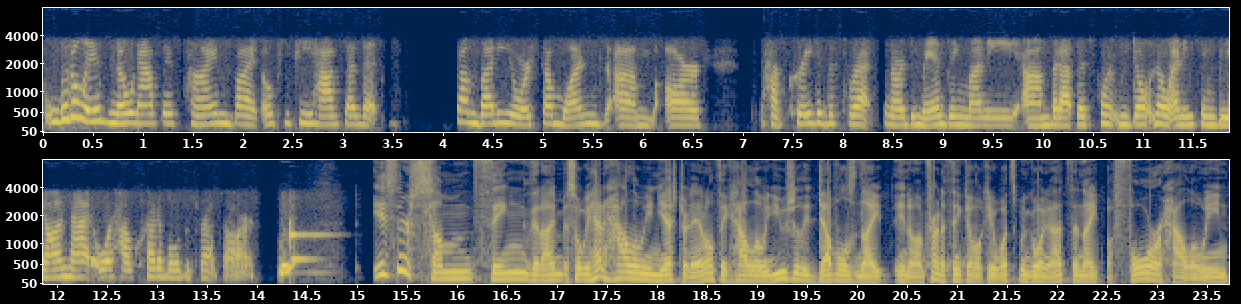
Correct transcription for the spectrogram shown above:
little is known at this time, but OPP have said that somebody or someone's um, are have created the threats and are demanding money. Um, but at this point, we don't know anything beyond that or how credible the threats are. Is there something that I'm so we had Halloween yesterday. I don't think Halloween usually Devil's Night, you know, I'm trying to think of okay, what's been going on? That's the night before Halloween.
